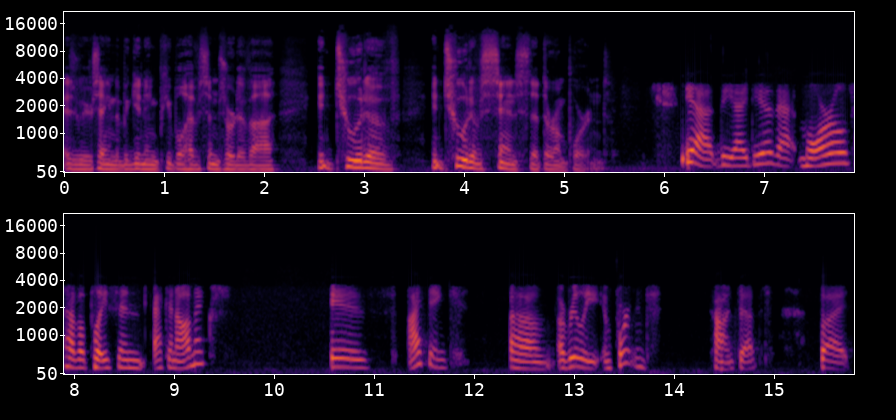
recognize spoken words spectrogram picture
as we were saying in the beginning, people have some sort of uh, intuitive intuitive sense that they're important. Yeah, the idea that morals have a place in economics is, I think, um, a really important concept, but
